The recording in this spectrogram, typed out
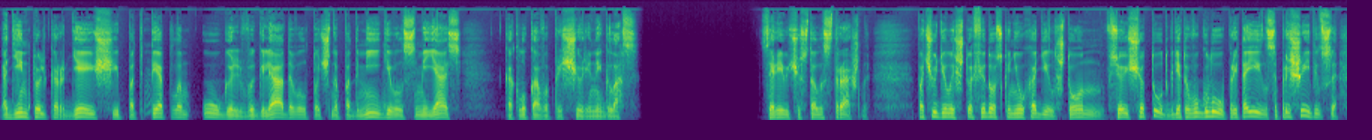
Один только рдеющий под пеплом уголь выглядывал, точно подмигивал, смеясь, как лукаво прищуренный глаз. Царевичу стало страшно. Почудилось, что Федоска не уходил, что он все еще тут, где-то в углу, притаился, пришипился —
